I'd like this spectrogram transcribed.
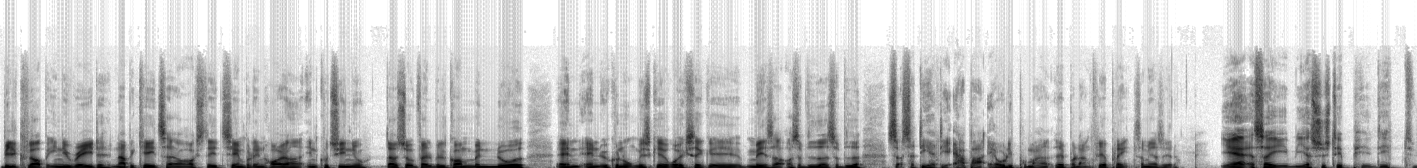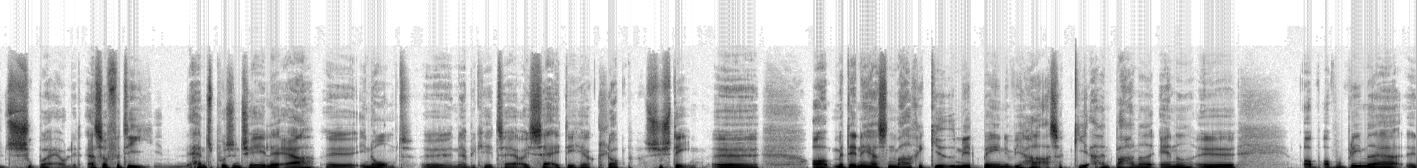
Vil Klopp egentlig rate Naby Keita og Oxlade Chamberlain højere end Coutinho, der i så fald vil komme med noget af en, en økonomisk rygsæk med sig, osv. Så, videre, og så, videre. så, så det her, det er bare ærgerligt på, meget, på langt flere plan, som jeg ser det. Ja, altså, jeg synes, det er, det er super ærgerligt. Altså, fordi hans potentiale er øh, enormt, øh, Naby Keita, og især i det her Klopp-system. Øh, og med denne her sådan meget rigide midtbane, vi har, så giver han bare noget andet. Øh, og, og problemet er øh,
